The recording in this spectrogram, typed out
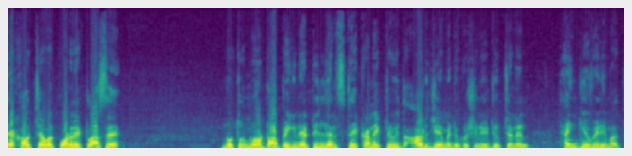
দেখা হচ্ছে আবার পরের ক্লাসে নতুন কোনো টপিক নিয়ে। Till then stay connected with R G M education YouTube channel thank you very much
